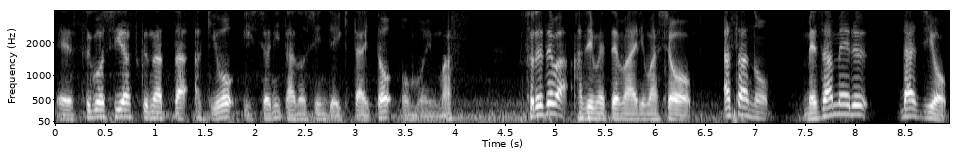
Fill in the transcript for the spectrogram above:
えー、過ごしやすくなった秋を一緒に楽しんでいきたいと思います。それでは始めてまいりましょう。朝の目覚めるラジオ。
